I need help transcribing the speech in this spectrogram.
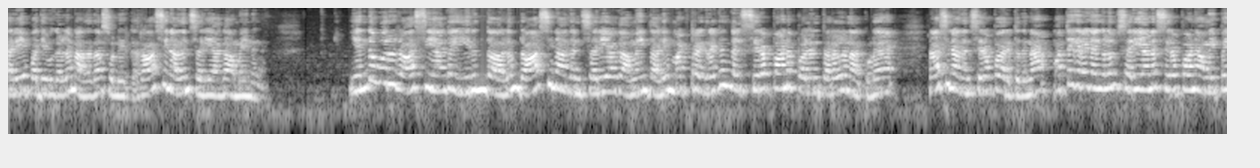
நிறைய பதிவுகள்ல நான் அதை தான் சொல்லியிருக்கேன். ராசிநாதன் சரியாக அமையணுங்க. எந்த ஒரு ராசியாக இருந்தாலும் ராசிநாதன் சரியாக அமைந்தாலே மற்ற கிரகங்கள் சிறப்பான பலன் தரலனா கூட ராசிநாதன் சிறப்பா இருக்குதுன்னா மற்ற கிரகங்களும் சரியான சிறப்பான அமைப்பை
